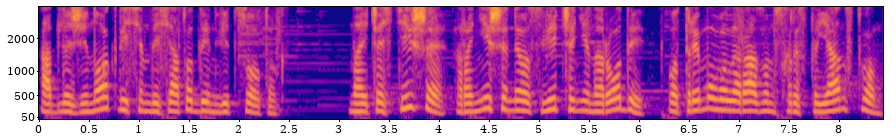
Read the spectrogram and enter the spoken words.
а для жінок 81%. Найчастіше раніше неосвічені народи отримували разом з християнством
